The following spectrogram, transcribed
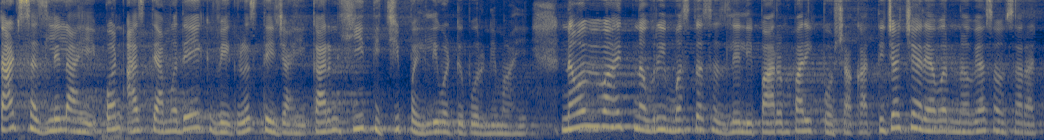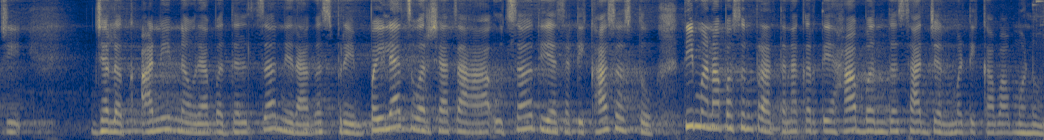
ताट सजलेलं आहे पण आज त्यामध्ये एक वेगळंच तेज आहे कारण ही तिची पहिली वटपौर्णिमा आहे. नवविवाहित नवरी मस्त सजलेली पारंपरिक पोशाखात तिच्या चेहऱ्यावर नव्या संसाराची झलक आणि नवऱ्याबद्दलचं निरागस प्रेम पहिल्याच वर्षाचा हा उत्साह तिच्यासाठी खास असतो. ती मनापासून प्रार्थना करते हा बंद सात जन्म टिकावा म्हणून.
